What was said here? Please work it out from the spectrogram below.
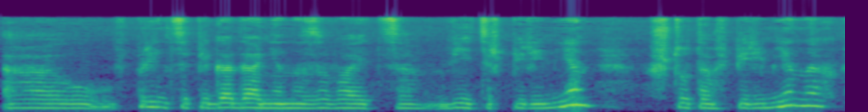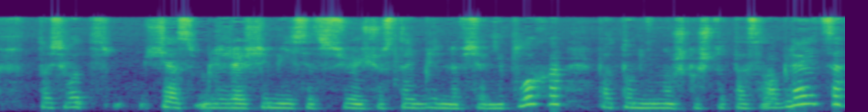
э, в принципе, гадание называется «Ветер перемен», что там в переменах – то есть вот сейчас в ближайший месяц все еще стабильно, все неплохо, потом немножко что-то ослабляется,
